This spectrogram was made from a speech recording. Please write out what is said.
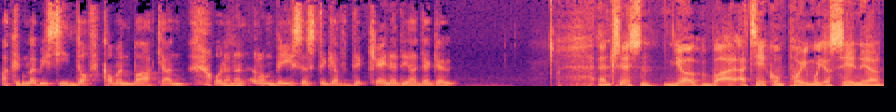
I could maybe see Duff coming back in on an mm. interim basis to give Dick Kennedy a dig out. Interesting. Yeah, but I take on point what you're saying there.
